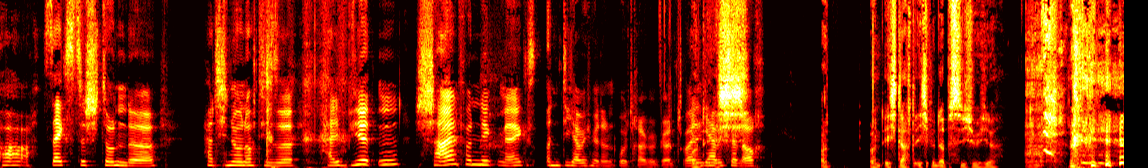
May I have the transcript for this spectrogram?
oh, sechste Stunde, hatte ich nur noch diese halbierten Schalen von Knickknacks und die habe ich mir dann ultra gegönnt, weil Und die habe ich ich- dann auch. Und, und ich dachte, ich bin der Psycho hier.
